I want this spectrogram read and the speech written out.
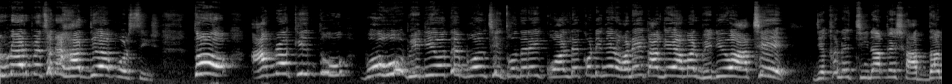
রুনার পেছনে হাত দেওয়া পড়ছিস তো আমরা কিন্তু বহু ভিডিওতে বলছি, তোদের এই কল রেকর্ডিংয়ের অনেক আগে আমার ভিডিও আছে। যেখানে চীনাকে সাবধান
